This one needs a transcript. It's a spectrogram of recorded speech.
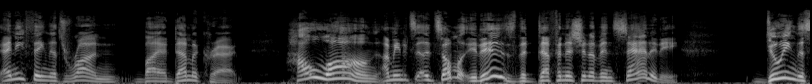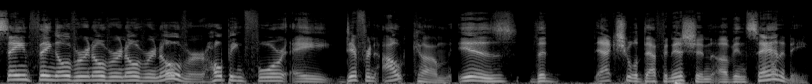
anything that's run by a Democrat, how long? I mean, it's it's almost it is the definition of insanity. Doing the same thing over and over and over and over, hoping for a different outcome, is the actual definition of insanity.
